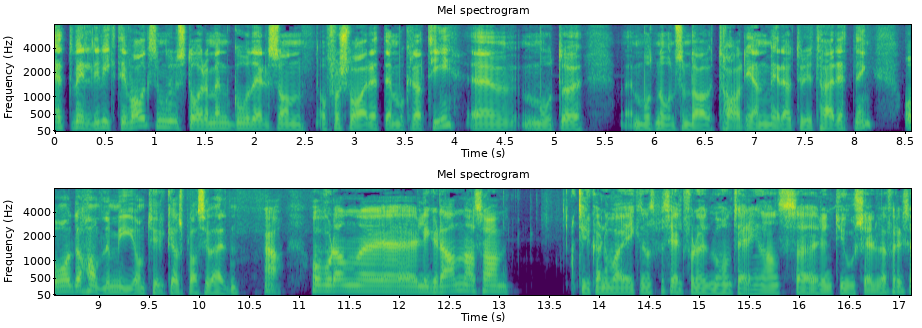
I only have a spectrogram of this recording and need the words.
et veldig viktig valg som står om en god del sånn å forsvare et demokrati mot, mot noen som da tar det i en mer autoritær retning, og det handler mye om Tyrkias plass i verden. Ja, og hvordan ligger det an? Altså Tyrkerne var jo ikke noe spesielt fornøyd med håndteringen hans eh, rundt jordskjelvet, f.eks.?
